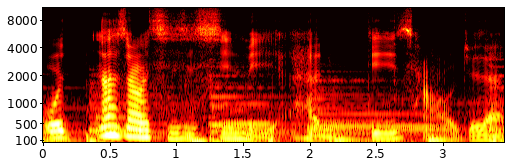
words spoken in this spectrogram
我那时候其实心里很低潮，我觉得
